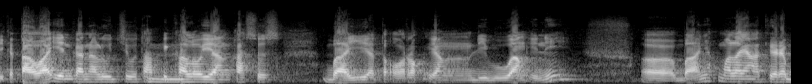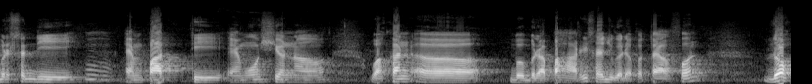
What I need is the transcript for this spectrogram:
diketawain karena lucu. Tapi kalau yang kasus bayi atau orok yang dibuang ini eh, banyak malah yang akhirnya bersedih, empati, emosional. Bahkan eh, beberapa hari saya juga dapat telepon, dok,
